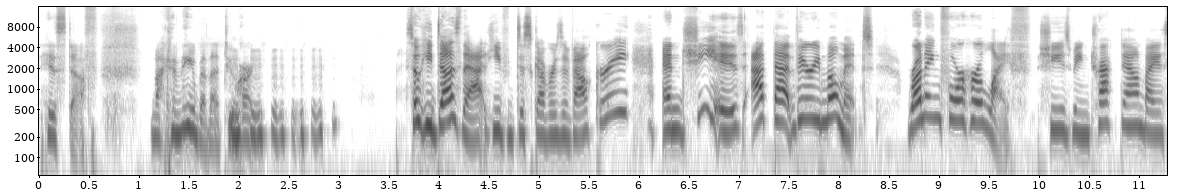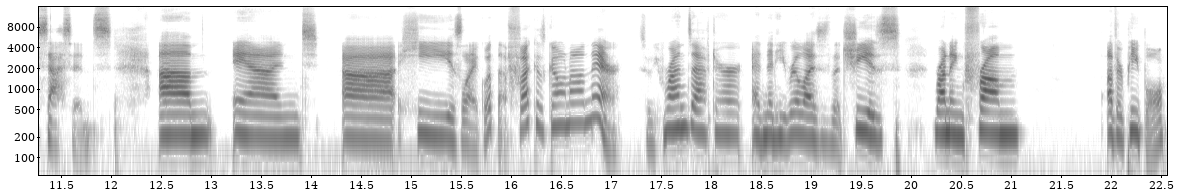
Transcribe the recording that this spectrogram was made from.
his stuff. I'm not gonna think about that too hard. So he does that. He discovers a Valkyrie, and she is at that very moment running for her life. She is being tracked down by assassins. Um, and uh, he is like, What the fuck is going on there? So he runs after her, and then he realizes that she is running from other people.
